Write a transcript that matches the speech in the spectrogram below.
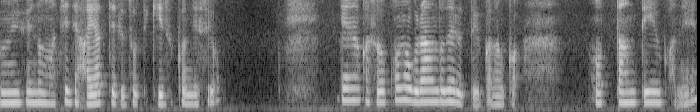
海辺の街で流行ってるぞって気づくんですよ。で、なんかそこのグラウンド出るっていうかなんか、発端っていうかね、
